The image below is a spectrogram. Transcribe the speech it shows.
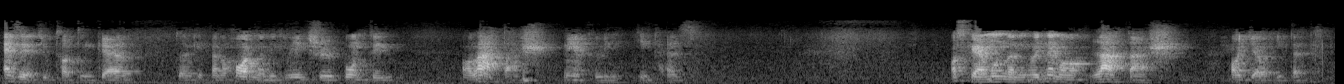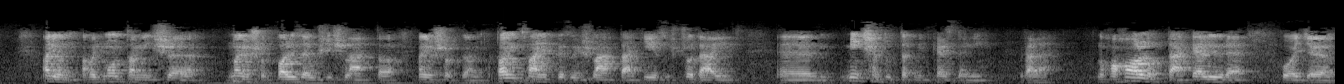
ezért juthatunk el tulajdonképpen a harmadik végső pontig a látás nélküli hithez. Azt kell mondani, hogy nem a látás adja a hitet. Nagyon, ahogy mondtam is, nagyon sok farizeus is látta, nagyon sokan a tanítványok közül is látták Jézus csodáit, mégsem tudtak mit kezdeni vele. Noha hallották előre, hogy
